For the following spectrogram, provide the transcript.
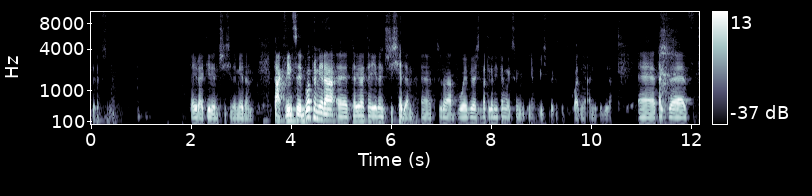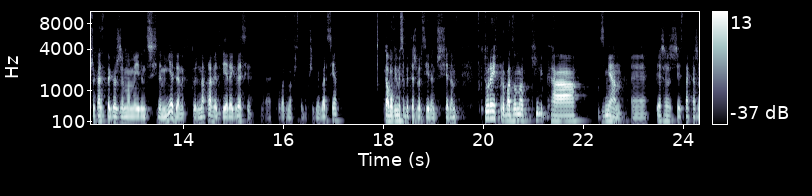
tyle w sumie. Playwright 1.3.7.1. Tak, więc y, była premiera e, Playwrighta 1.3.7, e, która pojawiła się dwa tygodnie temu, jak sobie nie mówiliśmy tego zbyt dokładnie, ani w ogóle. E, Także w- przy okazji tego, że mamy 1.3.7.1, który naprawia dwie regresje e, wprowadzone przez tą poprzednią wersję, to omówimy sobie też wersję 1.3.7, w której wprowadzono kilka zmian. E, Pierwsza rzecz jest taka, że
